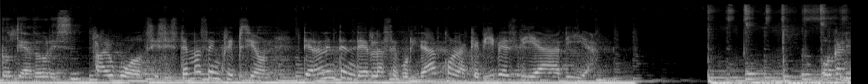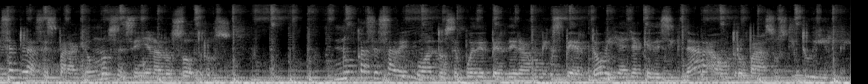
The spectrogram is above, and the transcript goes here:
roteadores, firewalls y sistemas de encripción te harán entender la seguridad con la que vives día a día. Organiza clases para que unos enseñen a los otros. Nunca se sabe cuándo se puede perder a un experto y haya que designar a otro para sustituirle.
